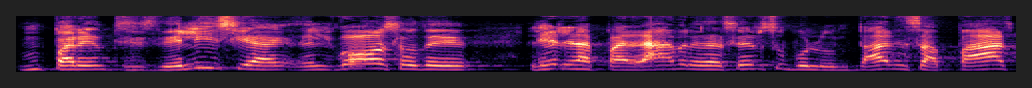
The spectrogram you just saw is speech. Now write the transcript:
un paréntesis, delicia, el gozo de leer la palabra, de hacer su voluntad, esa paz.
